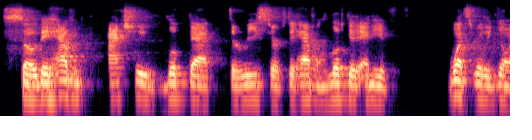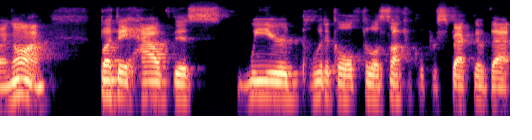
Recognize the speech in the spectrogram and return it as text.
So they haven't actually looked at the research. They haven't looked at any of what's really going on, but they have this weird political philosophical perspective that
